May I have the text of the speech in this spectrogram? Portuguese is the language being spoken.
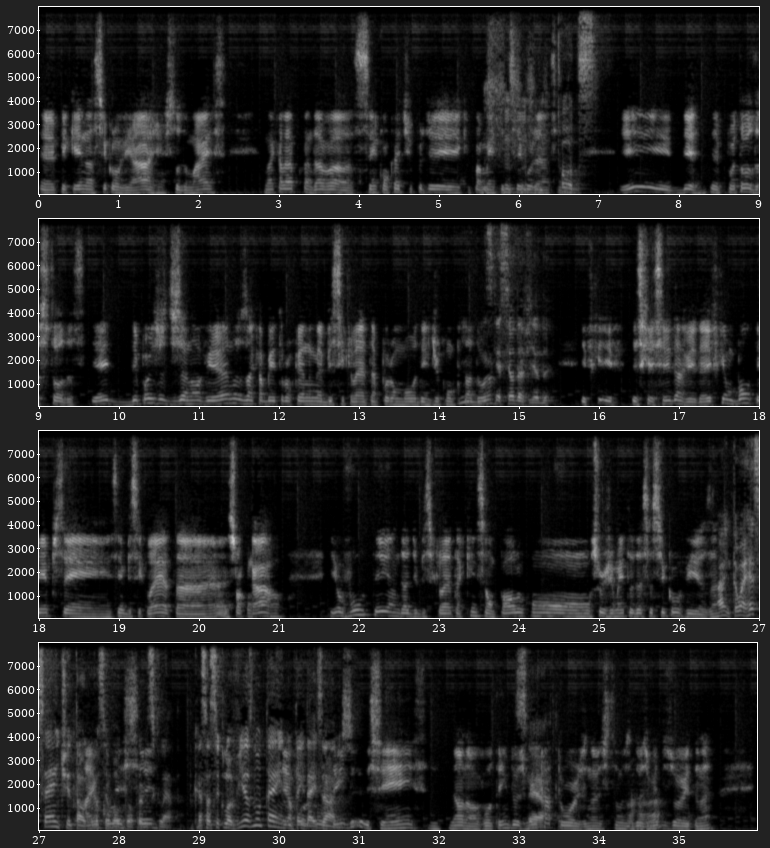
é, pequenas cicloviagens tudo mais. Naquela época andava sem qualquer tipo de equipamento de segurança. Né? Todos. Né? E de, de, por todos, todos. E aí, depois dos 19 anos, acabei trocando minha bicicleta por um modem de computador. esqueceu da vida. E fiquei, esqueci da vida. Aí fiquei um bom tempo sem, sem bicicleta, só com carro. E eu voltei a andar de bicicleta aqui em São Paulo com o surgimento dessas ciclovias, né? Ah, então é recente então que você comecei... voltou para bicicleta. Porque essas ciclovias não tem, não tem 10 anos. Sim, não, não, eu voltei em 2014, certo. nós estamos em 2018, né?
